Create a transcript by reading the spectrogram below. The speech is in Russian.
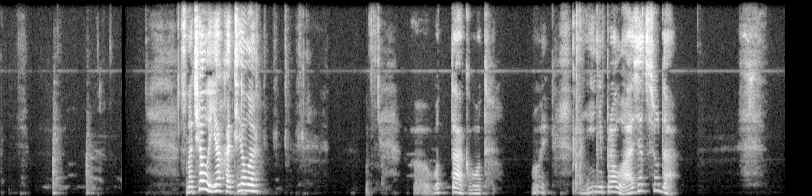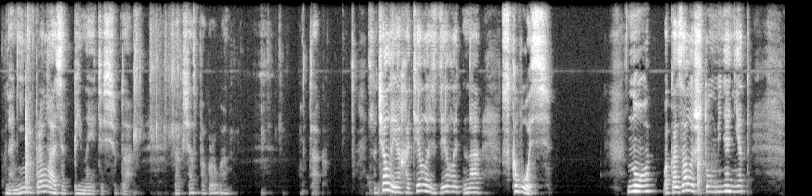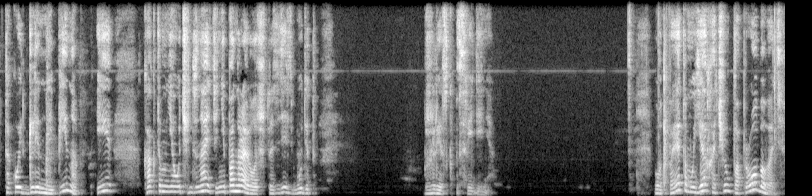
Сначала я хотела э, вот так вот. Ой, они не пролазят сюда. Они не пролазят, пины эти сюда. Так, сейчас попробуем. Вот так. Сначала я хотела сделать на сквозь. Но оказалось, что у меня нет такой длины пинов, и как-то мне очень, знаете, не понравилось, что здесь будет железка посередине. Вот, поэтому я хочу попробовать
